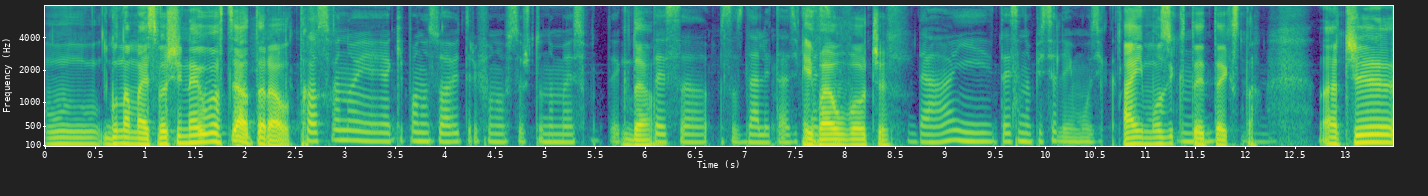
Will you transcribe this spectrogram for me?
м, го намесваш и него в цялата работа. Косвено и екипа на Слави Трифонов също намесват, тъй като Да. те са създали тази песен. Ивайло Вълчев. Да, и те са написали и музика. А и музиката и Мгм. текста. Значи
